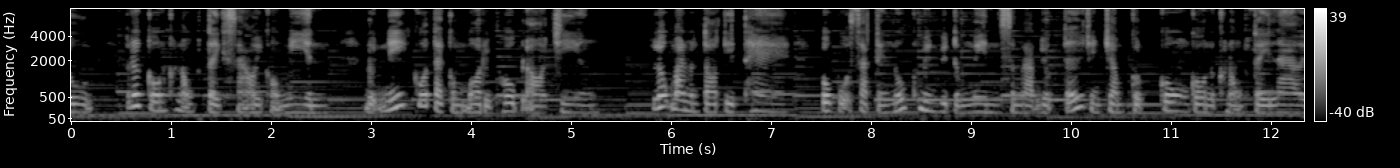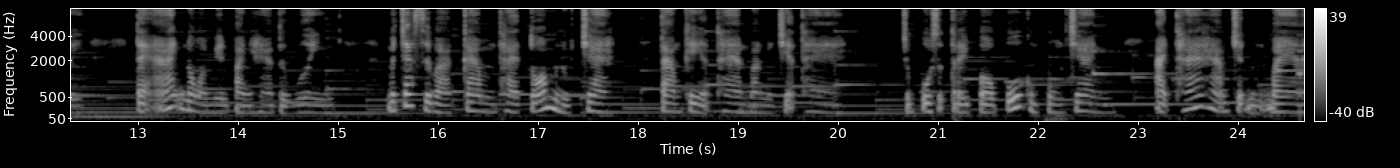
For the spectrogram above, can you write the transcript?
លូតឬកូនក្នុងផ្ទៃខ្សោយក៏មានដូចនេះគួរតែកុំបរិភោគល្អជាង លោកបានបន្តទៀតថាពពួកសត្វទាំងនោះគ្មានវីតាមីនសម្រាប់យកទៅចិញ្ចឹមគ្រប់គងកូននៅក្នុងផ្ទៃឡើយ តែអាចនាំឲ្យមានបញ្ហាទៅវិញម្ចាស់សេវាកម្មថែទាំមនុស្សចាស់តាមគេអដ្ឋានបានបញ្ជាក់ថាចំពោះស្ត្រីពពោះកំពុងចាញ់អាចថាហាមចិត្តមិនបាន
